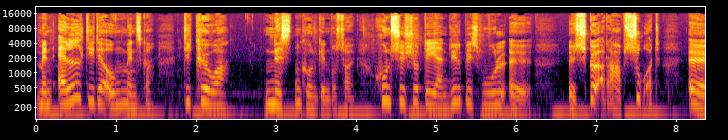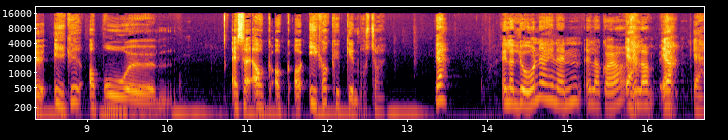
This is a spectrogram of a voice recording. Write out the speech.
men alle de der unge mennesker, de køber næsten kun genbrugstøj. Hun synes jo, det er en lille smule øh, øh, skørt og absurd øh, ikke at bruge... Øh, altså, og, og, og ikke at købe genbrugstøj. Ja. Eller låne af hinanden, eller gøre. Ja, eller, ja, ja.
